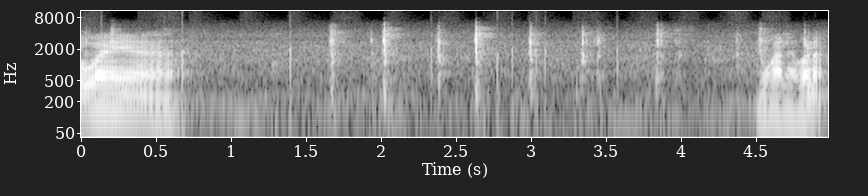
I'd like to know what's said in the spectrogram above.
ด้วยอะหัวอะไรวะน่ะ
